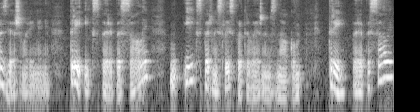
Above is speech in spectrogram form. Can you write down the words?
розв'яжемо рівняння. 3х переписали, х перенесли з протилежним знаком. 3 переписали,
